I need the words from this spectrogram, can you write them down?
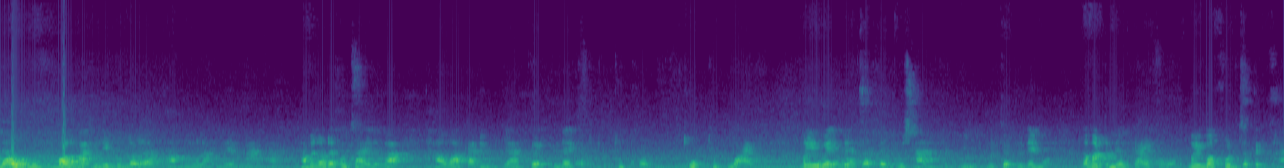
แล้วพอเรามาที่นี่ปุ๊บเราได้รับความรู้หลายเรื่องมากครับทำให้เราได้เข้าใจเลยว่าภาวะการมีบุตรยากเกิดขึ้นได้กับทุกคน ทุกทุกวัย ไม่เว้นแม้จะเป็นผู้ชายหรือเป็นผู้หญิงมันเกิดขึ้นได้หมด แล้วมันเป็นเรื่องใกล้ตัว ไม่ว่าคุณจะเป็นใคร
